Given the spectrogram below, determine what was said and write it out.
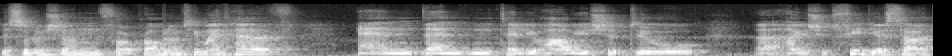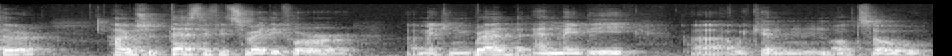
the solution for problems you might have and then tell you how you should do uh, how you should feed your starter how you should test if it's ready for uh, making bread and maybe uh, we can also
